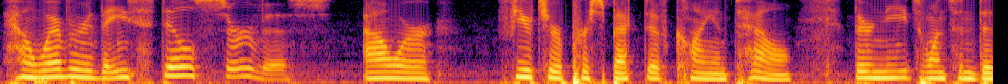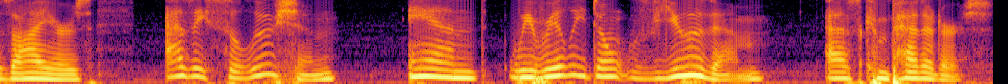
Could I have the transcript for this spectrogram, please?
However, they still service our future prospective clientele, their needs, wants, and desires as a solution, and we really don't view them as competitors.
